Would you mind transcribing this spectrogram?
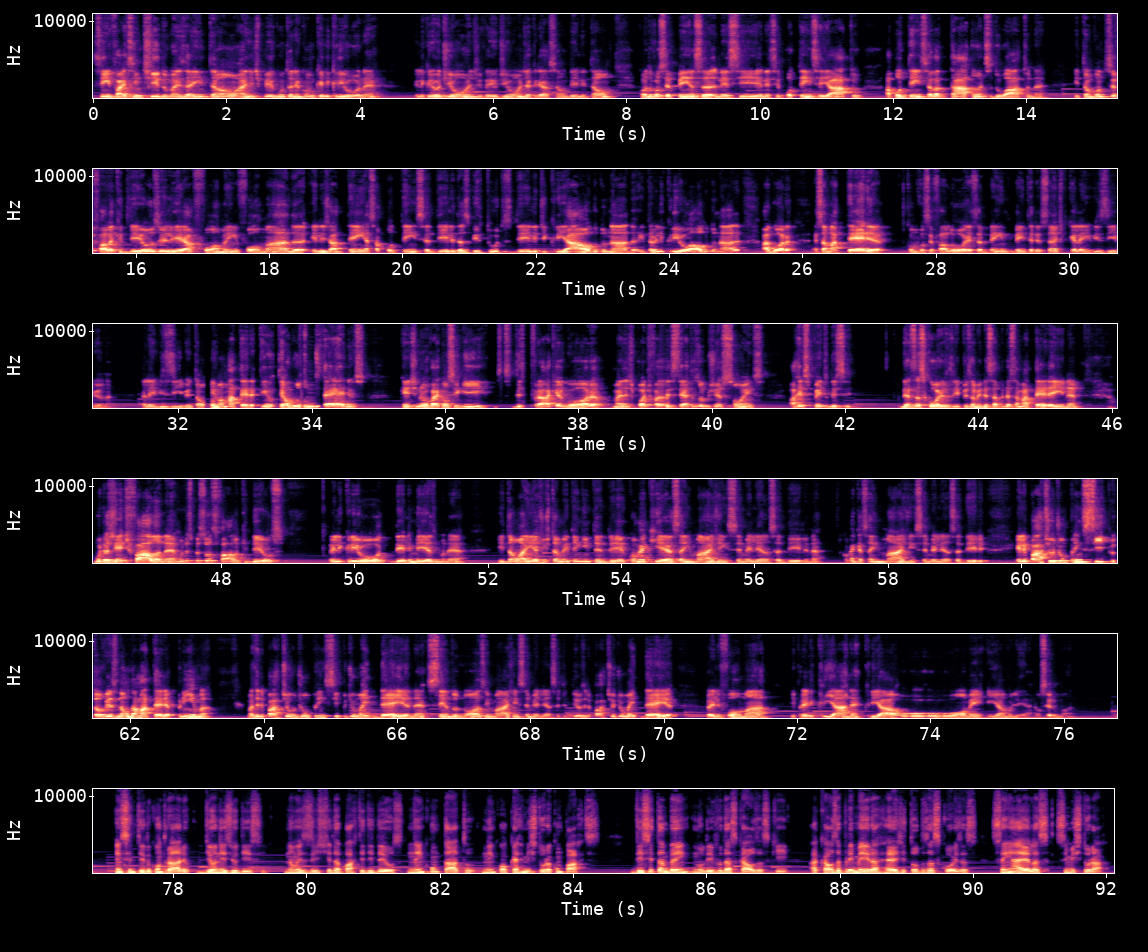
Sim, faz sentido, mas aí então a gente pergunta, né, como que ele criou, né? Ele criou de onde? Veio de onde a criação dele? Então, quando você pensa nesse nesse potência e ato, a potência ela tá antes do ato, né? Então, quando você fala que Deus ele é a forma informada, ele já tem essa potência dele, das virtudes dele de criar algo do nada. Então, ele criou algo do nada. Agora, essa matéria, como você falou, essa é bem, bem interessante, porque ela é invisível, né? Ela é invisível. Então, tem uma matéria. Tem, tem alguns mistérios que a gente não vai conseguir decifrar aqui agora, mas a gente pode fazer certas objeções a respeito desse, dessas coisas, e principalmente dessa, dessa matéria aí, né? Muita gente fala, né? Muitas pessoas falam que Deus ele criou dele mesmo, né? Então aí a gente também tem que entender como é que é essa imagem e semelhança dele, né? Como é que é essa imagem e semelhança dele? Ele partiu de um princípio, talvez não da matéria-prima, mas ele partiu de um princípio, de uma ideia, né? Sendo nós imagem e semelhança de Deus, ele partiu de uma ideia para ele formar e para ele criar, né, criar o, o, o homem e a mulher, né, o ser humano. Em sentido contrário, Dionísio disse: não existe da parte de Deus nem contato nem qualquer mistura com partes. Disse também no livro das causas que a causa primeira rege todas as coisas, sem a elas se misturar.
